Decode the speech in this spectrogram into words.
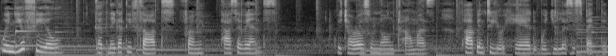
When you feel that negative thoughts from past events, which are also known traumas, pop into your head when you least expect it,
